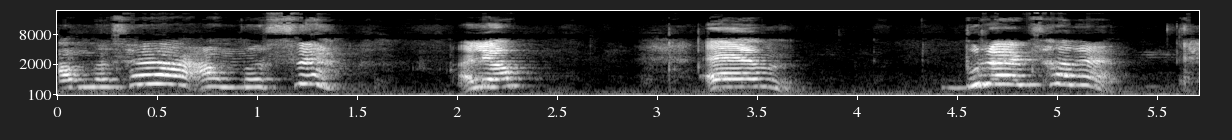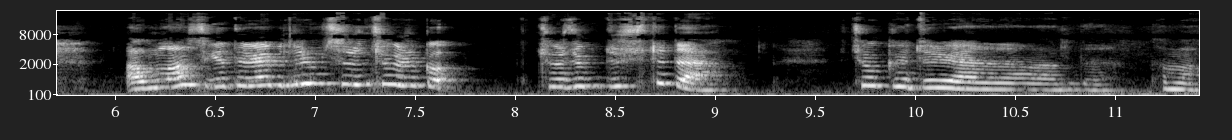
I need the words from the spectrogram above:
Ambulans arar ambulası. Alo. Ee, buraya bir tane ambulans getirebilir misin? Çocuk çocuk düştü de. Çok kötü yaralandı. Tamam.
